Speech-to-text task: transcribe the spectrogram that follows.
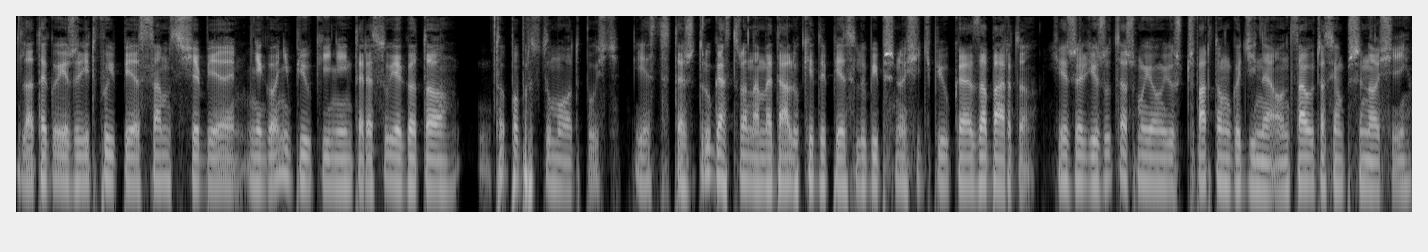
Dlatego jeżeli twój pies sam z siebie nie goni piłki, nie interesuje go to, to po prostu mu odpuść. Jest też druga strona medalu, kiedy pies lubi przynosić piłkę za bardzo. Jeżeli rzucasz mu ją już czwartą godzinę, on cały czas ją przynosi,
